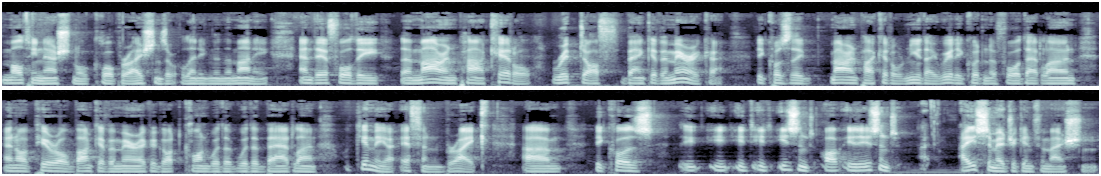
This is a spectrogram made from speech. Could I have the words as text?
multinational corporations that were lending them the money, and therefore the, the Ma and Pa Kettle ripped off Bank of America because the Ma and knew they really couldn't afford that loan, and our pure old Bank of America got conned with a with a bad loan. Well, give me a effing break, um, because it, it, it isn't it isn't asymmetric information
